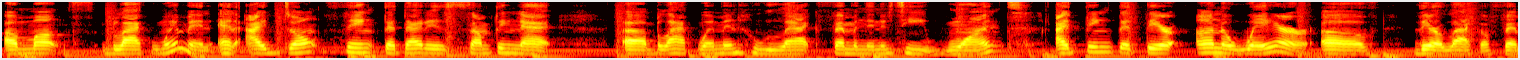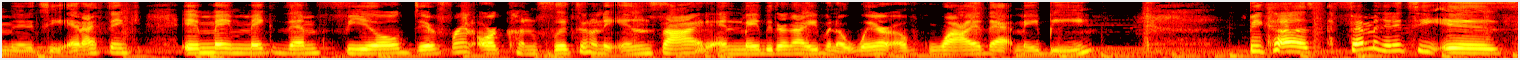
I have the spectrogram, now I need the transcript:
amongst black women. And I don't think that that is something that uh, black women who lack femininity want. I think that they're unaware of their lack of femininity. And I think it may make them feel different or conflicted on the inside. And maybe they're not even aware of why that may be because femininity is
